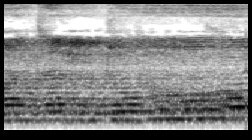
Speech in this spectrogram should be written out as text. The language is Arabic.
قتلتموهم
